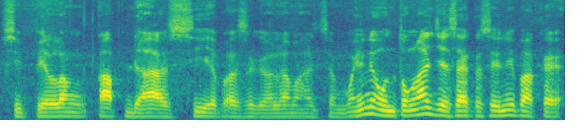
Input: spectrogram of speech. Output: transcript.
sipil lengkap, dasi apa segala macam. Ini untung aja saya ke sini pakai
